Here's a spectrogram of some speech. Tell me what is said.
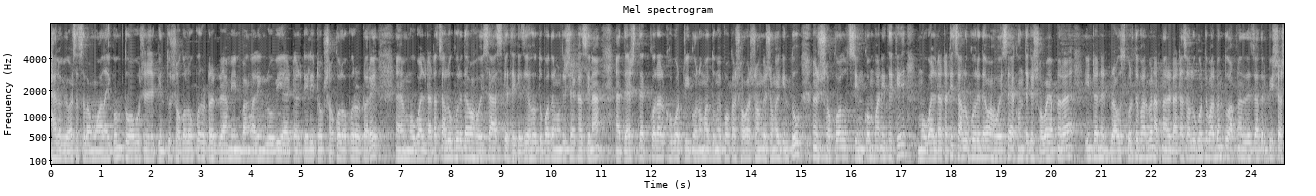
হ্যালো ভিউয়ার্স, আসসালামু আলাইকুম। তো অবশেষে কিন্তু সকল অপারেটর গ্রামীণ, বাংলালিংক, রবি, এয়ারটেল, টেলিটক সকল অপারেটরে মোবাইল ডাটা চালু করে দেওয়া হয়েছে আজকে থেকে। যেহেতু প্রধানমন্ত্রী শেখ হাসিনা দেশ ত্যাগ করার খবরটি গণমাধ্যমে প্রকাশ হওয়ার সঙ্গে সঙ্গে কিন্তু সকল সিম কোম্পানি থেকে মোবাইল ডাটাটি চালু করে দেওয়া হয়েছে। এখন থেকে সবাই আপনারা ইন্টারনেট ব্রাউজ করতে পারবেন, আপনারা ডাটা চালু করতে পারবেন। তো আপনাদের যাদের বিশ্বাস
